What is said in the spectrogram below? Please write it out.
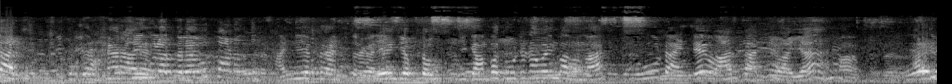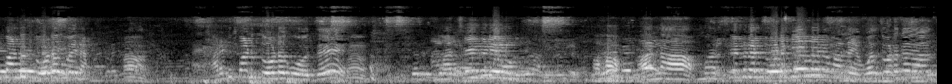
జాతి. అన్ని కదా ఏం చెప్తావు? ఈ కంప తూటడం పోయింది బాబమ్మ. ఊట అంటే అయ్యా. అరటి పండు తోడకపోయినా అరటి పండు తోడకపోతే మత్స్యకుడే అన్న. మత్స్యకుడే తోడకే పోయినా మళ్ళీ ఎవరు తోడక కాదు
